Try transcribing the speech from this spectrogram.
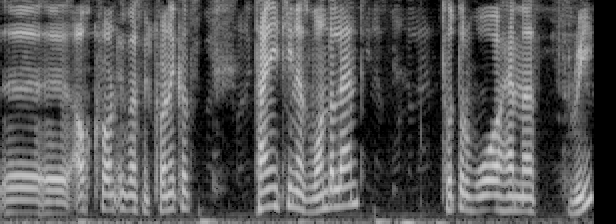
Äh, äh, auch Chron irgendwas mit Chronicles. Tiny Tina's Wonderland. Total Warhammer 3.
